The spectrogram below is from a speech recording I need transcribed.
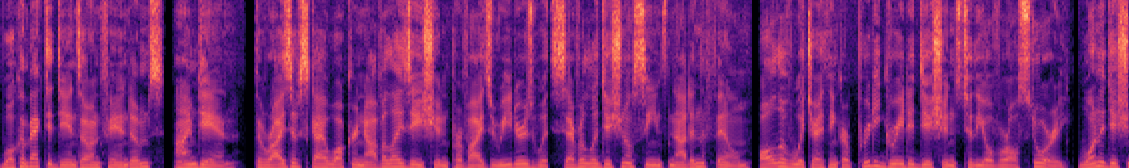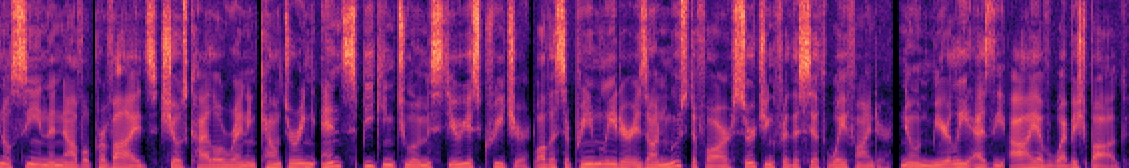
Welcome back to Dan's On Fandoms. I'm Dan. The Rise of Skywalker novelization provides readers with several additional scenes not in the film, all of which I think are pretty great additions to the overall story. One additional scene the novel provides shows Kylo Ren encountering and speaking to a mysterious creature while the Supreme Leader is on Mustafar searching for the Sith Wayfinder, known merely as the Eye of Webbish Bog.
